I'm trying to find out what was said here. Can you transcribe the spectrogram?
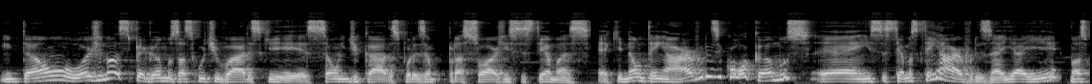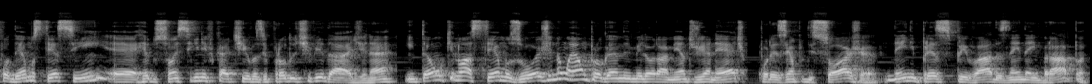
Então, hoje nós pegamos as cultivares que são indicadas, por exemplo, para soja em sistemas é, que não têm árvores e colocamos é, em sistemas que têm árvores, né? E aí nós podemos ter, sim, é, reduções significativas de produtividade, né? Então, o que nós temos hoje não é um programa de melhoramento genético, por exemplo, de soja, nem de empresas privadas, nem da Embrapa,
